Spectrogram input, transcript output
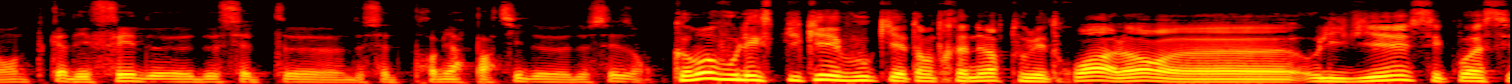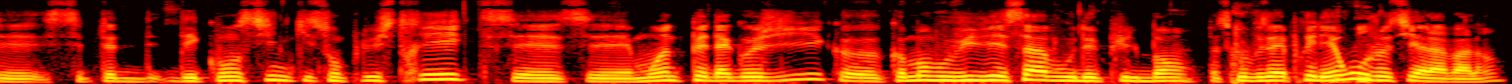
en tout cas des faits de, de cette de cette première partie de, de saison. Comment vous l'expliquez, vous qui êtes entraîneur tous les trois? Alors, euh, Olivier, c'est quoi? C'est c'est peut-être des consignes qui sont plus strictes? C'est c'est moins de pédagogie? Que- Comment vous vivez ça, vous, depuis le banc? Parce que vous avez pris les rouges aussi à Laval. Hein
